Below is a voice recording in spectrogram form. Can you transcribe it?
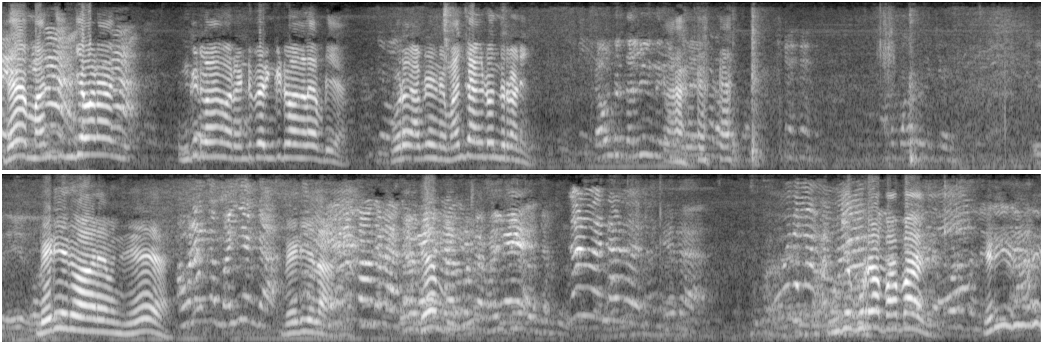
டேய் மஞ்சு இங்க வாடா. இங்கிட்டு வாங்க ரெண்டு பேரும் இங்கிட்டு வாங்களே அப்படியே. ஒரு அப்படியே மஞ்சு அங்கிட்டு வந்துடுறா நீ. வெடி எதுவும் வாங்கலையா மஞ்சு? வெடியெல்லாம் இங்க குடுறா பாப்பா. எடி எடி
